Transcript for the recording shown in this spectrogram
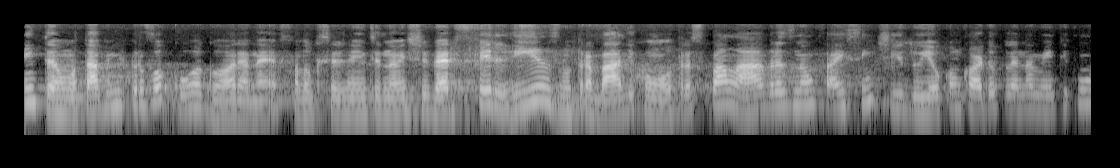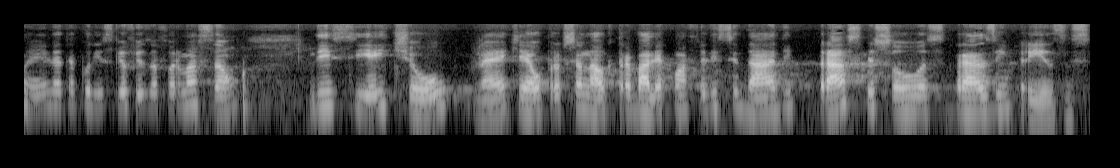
Então, o Otávio me provocou agora, né? Falou que se a gente não estiver feliz no trabalho, com outras palavras, não faz sentido. E eu concordo plenamente com ele, até por isso que eu fiz a formação de CHO, né? Que é o profissional que trabalha com a felicidade para as pessoas, para as empresas.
